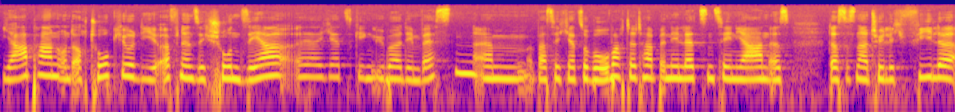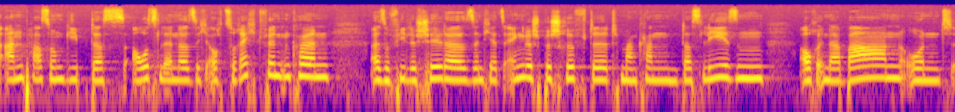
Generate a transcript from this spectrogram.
Japan und auch Tokio, die öffnen sich schon sehr äh, jetzt gegenüber dem Westen. Ähm, was ich jetzt so beobachtet habe in den letzten zehn Jahren ist, dass es natürlich viele Anpassungen gibt, dass Ausländer sich auch zurechtfinden können. Also viele Schilder sind jetzt englisch beschriftet, man kann das lesen, auch in der Bahn und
